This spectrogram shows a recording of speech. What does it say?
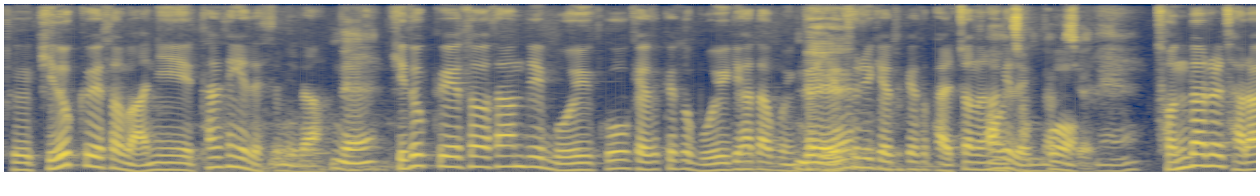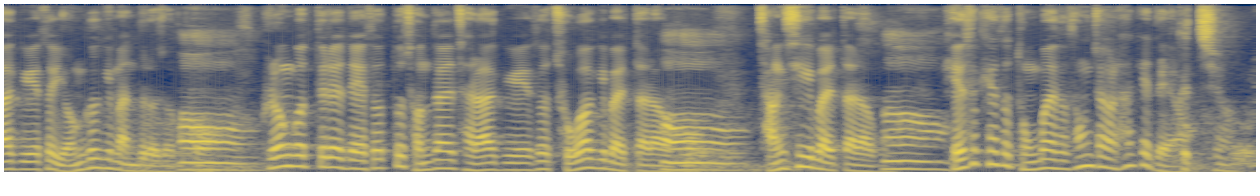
그 기독교에서 많이 탄생이 됐습니다. 네. 기독교에서 사람들이 모이고 계속해서 모이게 하다 보니까 네. 예술이 계속해서 발전을 어, 하게 됐고 정답이죠. 네. 전달을 잘하기 위해서 연극이 만들어졌고 어. 그런 것들에 대해서 또 전달 잘하기 위해서 조각이 발달하고 어. 장식이 발달하고 어, 계속해서 동반해서 성장을 하게 돼요. 그쵸.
